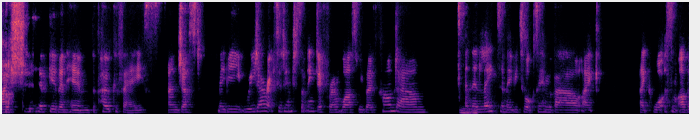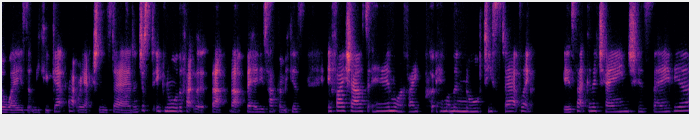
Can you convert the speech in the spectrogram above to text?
I should have given him the poker face and just maybe redirected him to something different whilst we both calm down. Mm-hmm. And then mm-hmm. later maybe talk to him about like, like what are some other ways that we could get that reaction instead and just ignore the fact that that, that behaviors happen because if I shout at him or if I put him on the naughty step, like, is that going to change his behavior?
